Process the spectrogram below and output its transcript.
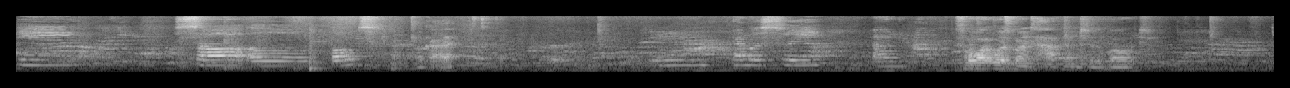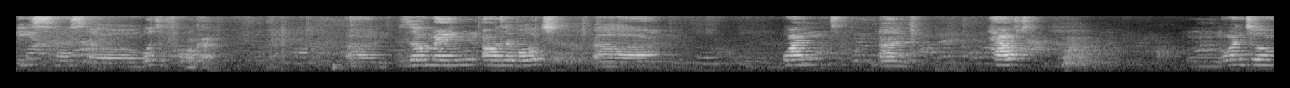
he saw a boat. Okay. Mm, number three, um, So what was going to happen to the boat? it has a waterfall. Okay. Um, the man on the boat uh, want and helped um, want to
